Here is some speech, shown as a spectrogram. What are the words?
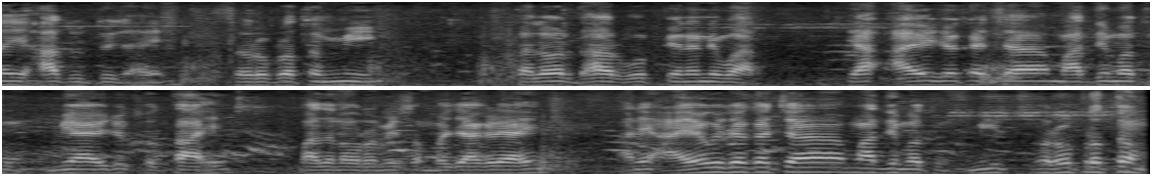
माझा हाच उद्देश आहे. सर्वप्रथम मी तलवारधार व पेनाने वार या आयोजकाच्या माध्यमातून मी आयोजक स्वतः आहे. माझं नाव रमेश संभाजी आगळे आहे. आणि आयोजकाच्या माध्यमातून मी सर्वप्रथम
